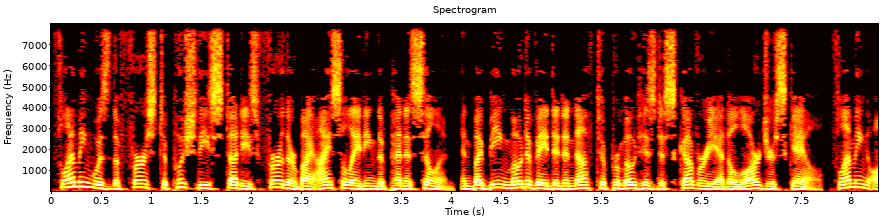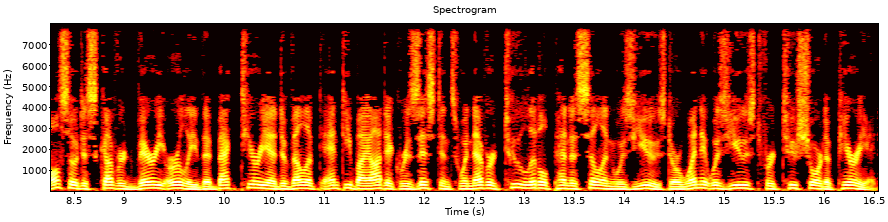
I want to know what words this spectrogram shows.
Fleming was the first to push these studies further by isolating the penicillin, and by being motivated enough to promote his discovery at a larger scale. Fleming also discovered very early that bacteria developed antibiotic resistance whenever too little penicillin was used or when it was used for too short a period.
